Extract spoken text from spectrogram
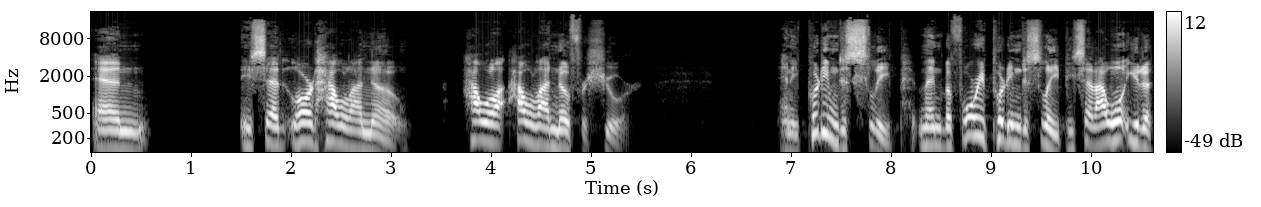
And he said, Lord, how will I know? How will I, how will I know for sure? And he put him to sleep. And then before he put him to sleep, he said, I want you to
